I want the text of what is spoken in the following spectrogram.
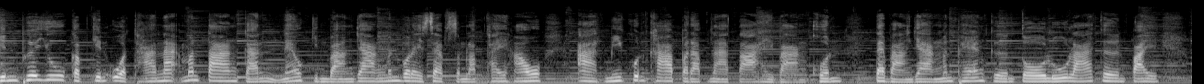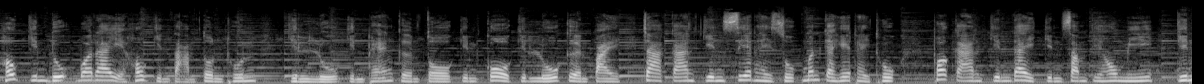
กินเพื่ออยู่กับกินอวดฐานะมันต่างกัน แนวกินบางอย่างมันบ่ได้แซบสำหรับไทยเฮาอาจมีคุณค่าประดับหน้าตาให้บางคน แต่บางอย่างมันแพงเกินโตหรูหราเกินไปเฮากินดุบ่ได้เฮากินตามต้นทุน กินหรูกินแพงเกินโต กินโก้กินหรูเกินไป จากการกินเสียนให้สุกมันก็เฮ็ดให้ทุกข์เพราะการกินได้กินซ้ำที่เฮามี กิน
